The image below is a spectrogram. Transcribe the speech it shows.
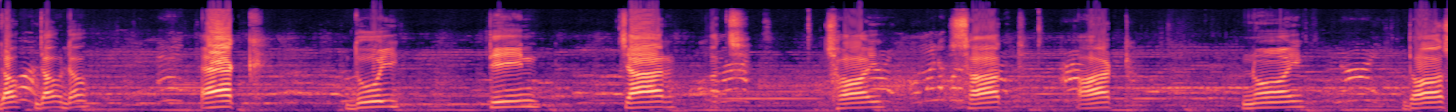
যাও যাও যাও। এক, দুই, তিন, চার, পাঁচ, ছয়, সাত, আট, নয়, দশ,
